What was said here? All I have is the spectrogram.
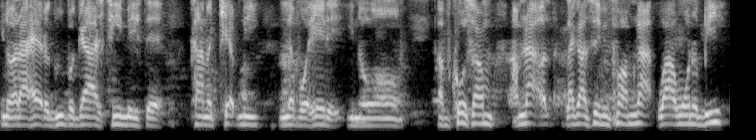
You know, and I had a group of guys, teammates that kind of kept me level headed. You know, um, of course, I'm I'm not like I said before, I'm not where I want to be.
